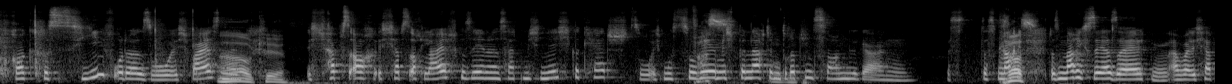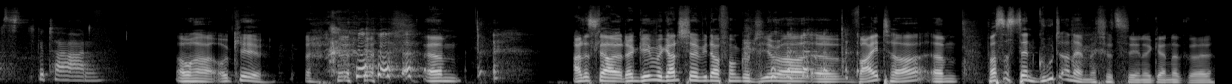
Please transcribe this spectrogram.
progressiv oder so. Ich weiß ah, nicht. Ah, okay. Ich habe es auch, auch live gesehen und es hat mich nicht gecatcht. So, ich muss zugeben, ich bin nach dem oh, dritten Song gegangen. Das, das mache ich, mach ich sehr selten, aber ich habe es getan. Oha, okay. ähm, alles klar, dann gehen wir ganz schnell wieder von Gojira äh, weiter. Ähm, was ist denn gut an der Metal-Szene generell?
